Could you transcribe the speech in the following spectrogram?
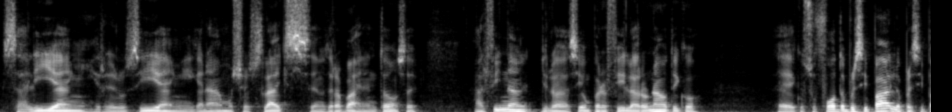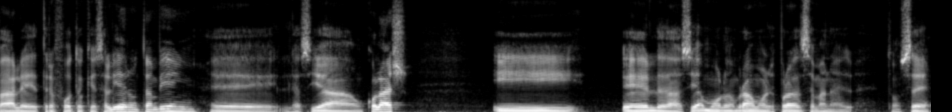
salían y reducían y ganaban muchos likes en nuestra página. Entonces, al final yo le hacía un perfil aeronáutico eh, con su foto principal, las principales tres fotos que salieron también. Eh, le hacía un collage y eh, le hacíamos, lo nombramos el Sport de la semana. Entonces,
